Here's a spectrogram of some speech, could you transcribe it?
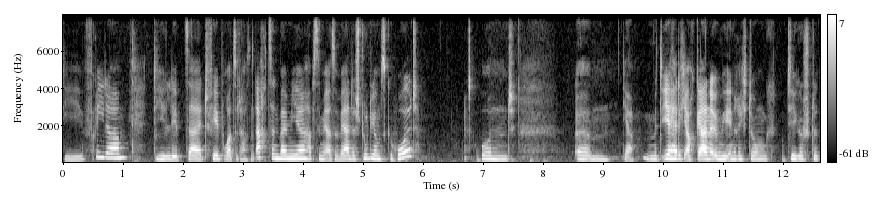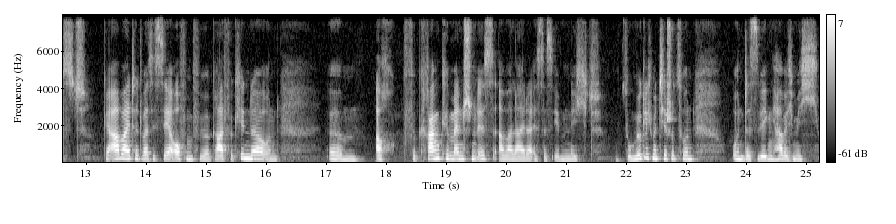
die Frieda. Die lebt seit Februar 2018 bei mir. Habe sie mir also während des Studiums geholt und ähm, ja, mit ihr hätte ich auch gerne irgendwie in Richtung tiergestützt gearbeitet, weil sie ist sehr offen für, gerade für Kinder und ähm, auch für kranke Menschen ist, aber leider ist das eben nicht so möglich mit Tierschutzhund. Und deswegen habe ich mich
